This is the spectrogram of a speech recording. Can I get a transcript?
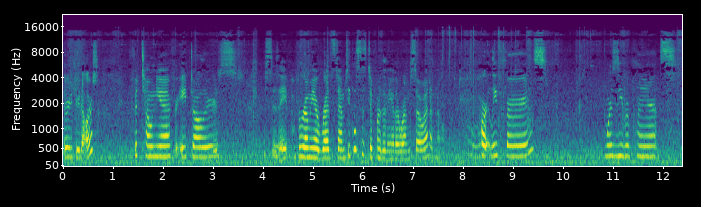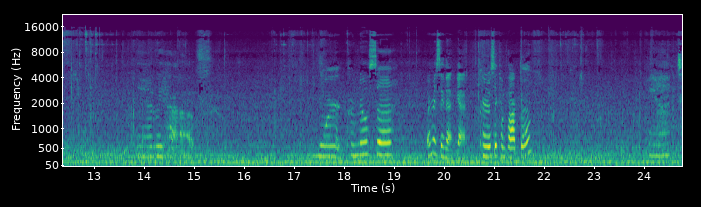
$33. Fittonia for $8. This is a peperomia red stem. See, this is different than the other one, so I don't know. Heartleaf ferns. More zebra plants. And we have more carnosa. Why am I saying that? Yeah, carnosa compacta. And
